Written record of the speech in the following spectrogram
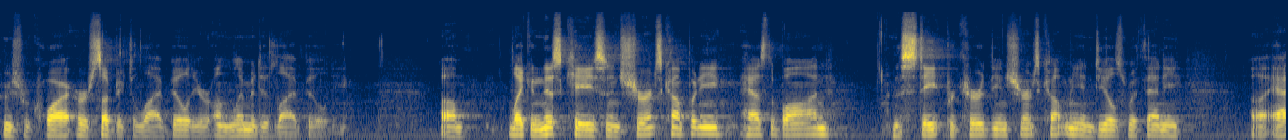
who's required, or subject to liability or unlimited liability. Um, Like in this case, an insurance company has the bond, the state procured the insurance company and deals with any uh,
